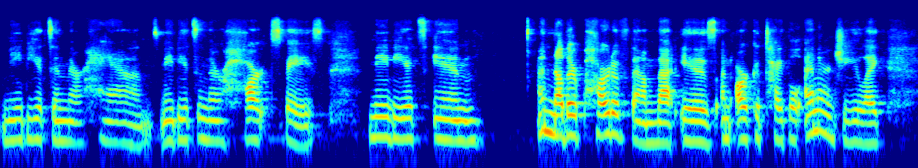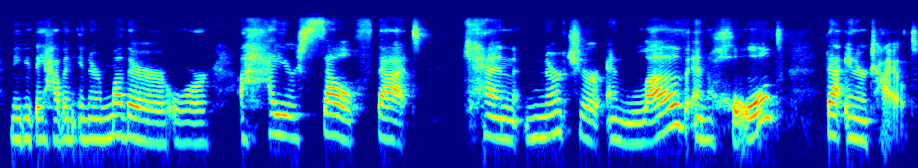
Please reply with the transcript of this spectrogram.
Maybe it's in their hands, maybe it's in their heart space, maybe it's in another part of them that is an archetypal energy, like maybe they have an inner mother or a higher self that can nurture and love and hold that inner child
